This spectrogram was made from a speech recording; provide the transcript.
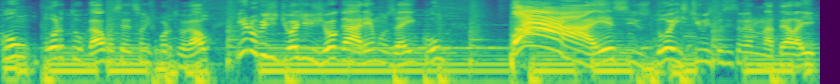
com Portugal, com a seleção de Portugal. E no vídeo de hoje jogaremos aí com Pá! Esses dois times que vocês estão vendo na tela aí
